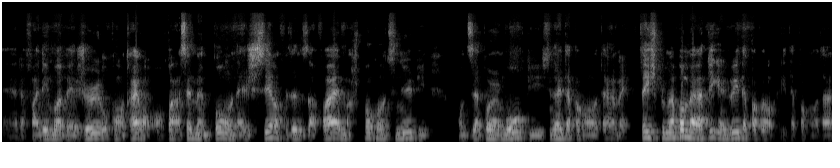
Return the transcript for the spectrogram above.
euh, de faire des mauvais jeux. Au contraire, on, ne pensait même pas, on agissait, on faisait des affaires, marche pas, on continue, puis on disait pas un mot, puis sinon, il n'était pas content. Mais, tu sais, je peux même pas me rappeler qu'un gars n'était pas, pas content.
